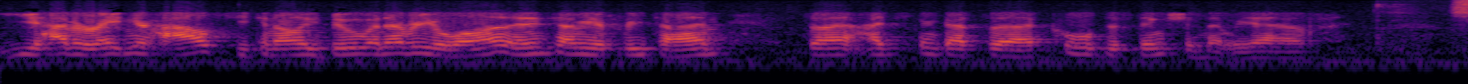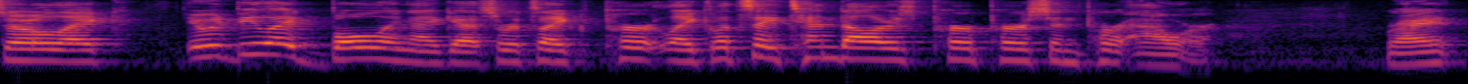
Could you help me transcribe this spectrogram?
you have it right in your house. You can always do it whenever you want, anytime you have free time. So I, I just think that's a cool distinction that we have. So like it would be like bowling, I guess, where it's like per like let's say ten dollars per person per hour, right?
